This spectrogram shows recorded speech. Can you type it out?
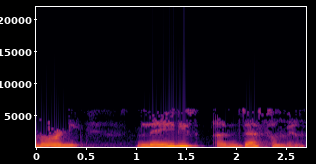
morning, ladies and gentlemen.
